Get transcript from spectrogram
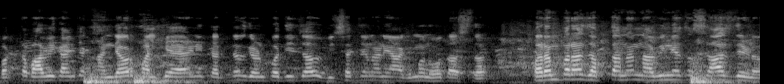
भक्त भाविकांच्या खांद्यावर पालखी आहे आणि त्यातनंच गणपतीचं विसर्जन आणि आगमन होत असतं. परंपरा जपताना नाविन्याचा साथ देणं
